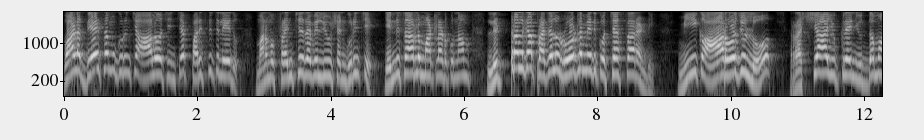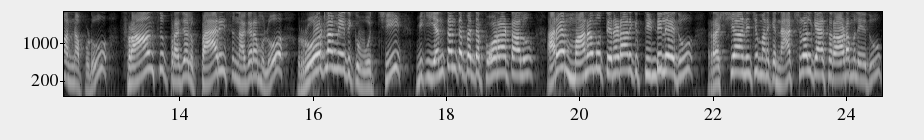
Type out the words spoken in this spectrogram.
వాళ్ళ దేశం గురించి ఆలోచించే పరిస్థితి లేదు. మనము ఫ్రెంచ్ రెవల్యూషన్ గురించి ఎన్నిసార్లు మాట్లాడుకున్నాం? లిటరల్గా ప్రజలు రోడ్ల మీదకి వచ్చేస్తారండి. మీకు ఆ రోజుల్లో రష్యా యుక్రెయిన్ యుద్ధము అన్నప్పుడు ఫ్రాన్స్ ప్రజలు ప్యారిస్ నగరములో రోడ్ల మీదకి వచ్చి మీకు ఎంతెంత పెద్ద పోరాటాలు? అరే మనము తినడానికి తిండి లేదు. రష్యా నుంచి మనకి న్యాచురల్ గ్యాస్ రావడం లేదు.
